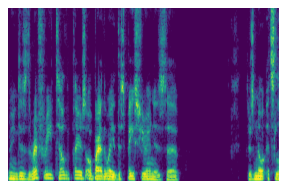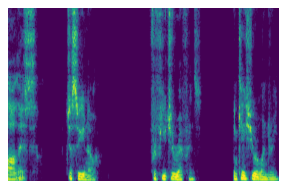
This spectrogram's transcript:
I mean, does the referee tell the players, "Oh, by the way, the space you're in is uh, there's no, it's lawless," just so you know, for future reference, in case you were wondering.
